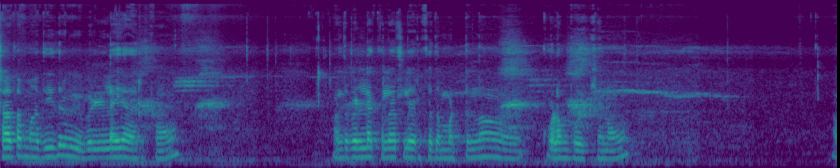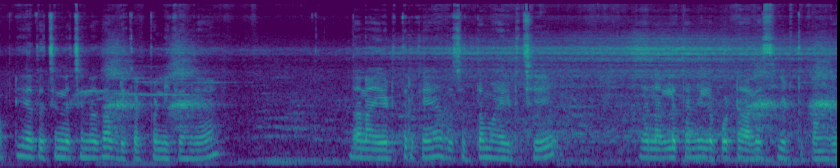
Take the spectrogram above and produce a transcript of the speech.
சதம் மாதிரி இது வெள்ளையாக இருக்கும். அந்த வெள்ளை கலரில் இருக்கிறத மட்டும்தான் குழம்பு வைக்கணும். அப்படியே அதை சின்ன சின்னதாக அப்படி கட் பண்ணிக்கோங்க. இதை நான் எடுத்திருக்கேன். அது சுத்தமாகிடுச்சு அதை நல்ல தண்ணியில் போட்டு அலசி எடுத்துக்கோங்க.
